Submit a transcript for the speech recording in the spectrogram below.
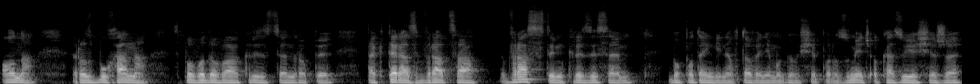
ona rozbuchana spowodowała kryzys cen ropy, tak teraz wraca wraz z tym kryzysem, bo potęgi naftowe nie mogą się porozumieć. Okazuje się, że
